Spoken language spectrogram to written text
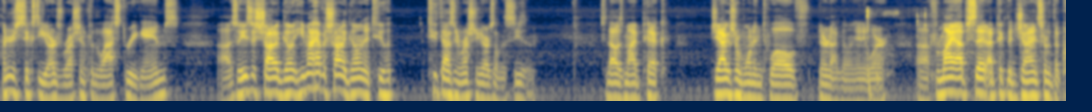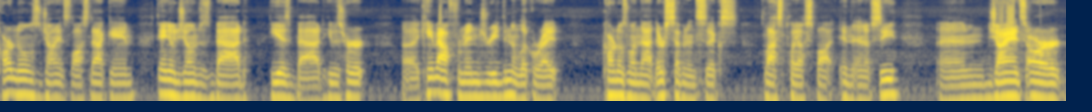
160 yards rushing for the last three games. Uh, so he's a shot at going. He might have a shot at going to two two thousand rushing yards on the season. So that was my pick. Jags are one and twelve. They're not going anywhere. Uh, for my upset, I picked the Giants over the Cardinals. Giants lost that game. Daniel Jones is bad. He is bad. He was hurt. Uh, came out from injury. Didn't look right. Cardinals won that. They're seven and six, last playoff spot in the NFC. And Giants are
